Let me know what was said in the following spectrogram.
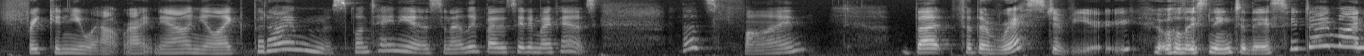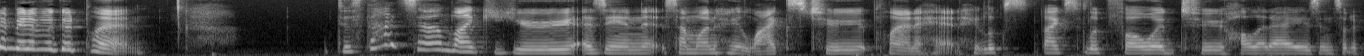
freaking you out right now, and you're like, but I'm spontaneous and I live by the seat of my pants. That's fine. But for the rest of you who are listening to this who don't mind a bit of a good plan, does that sound like you as in someone who likes to plan ahead, who looks likes to look forward to holidays and sort of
